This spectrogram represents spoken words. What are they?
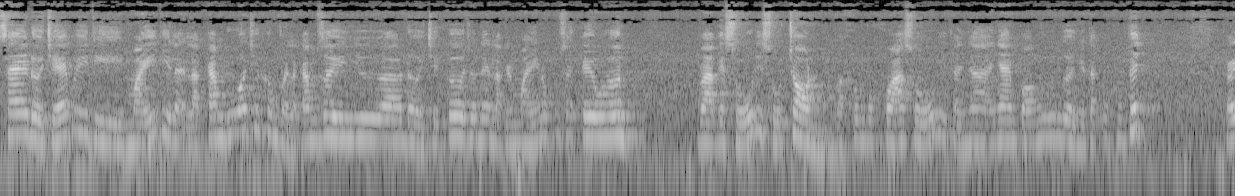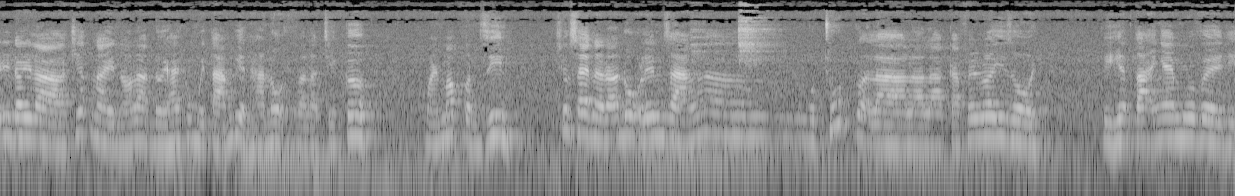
xe đời chế FI thì máy thì lại là cam đũa chứ không phải là cam dây như ờ, đời chế cơ cho nên là cái máy nó cũng sẽ kêu hơn và cái số thì số tròn và không có khóa số thì thành ra anh em có những người người ta cũng không thích. Đấy thì đây là chiếc này nó là đời 2018 biển Hà Nội và là chế cơ. Máy móc còn zin. Chiếc xe này đã độ lên dáng một chút gọi là là là cà phê ray rồi. Thì hiện tại anh em mua về thì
